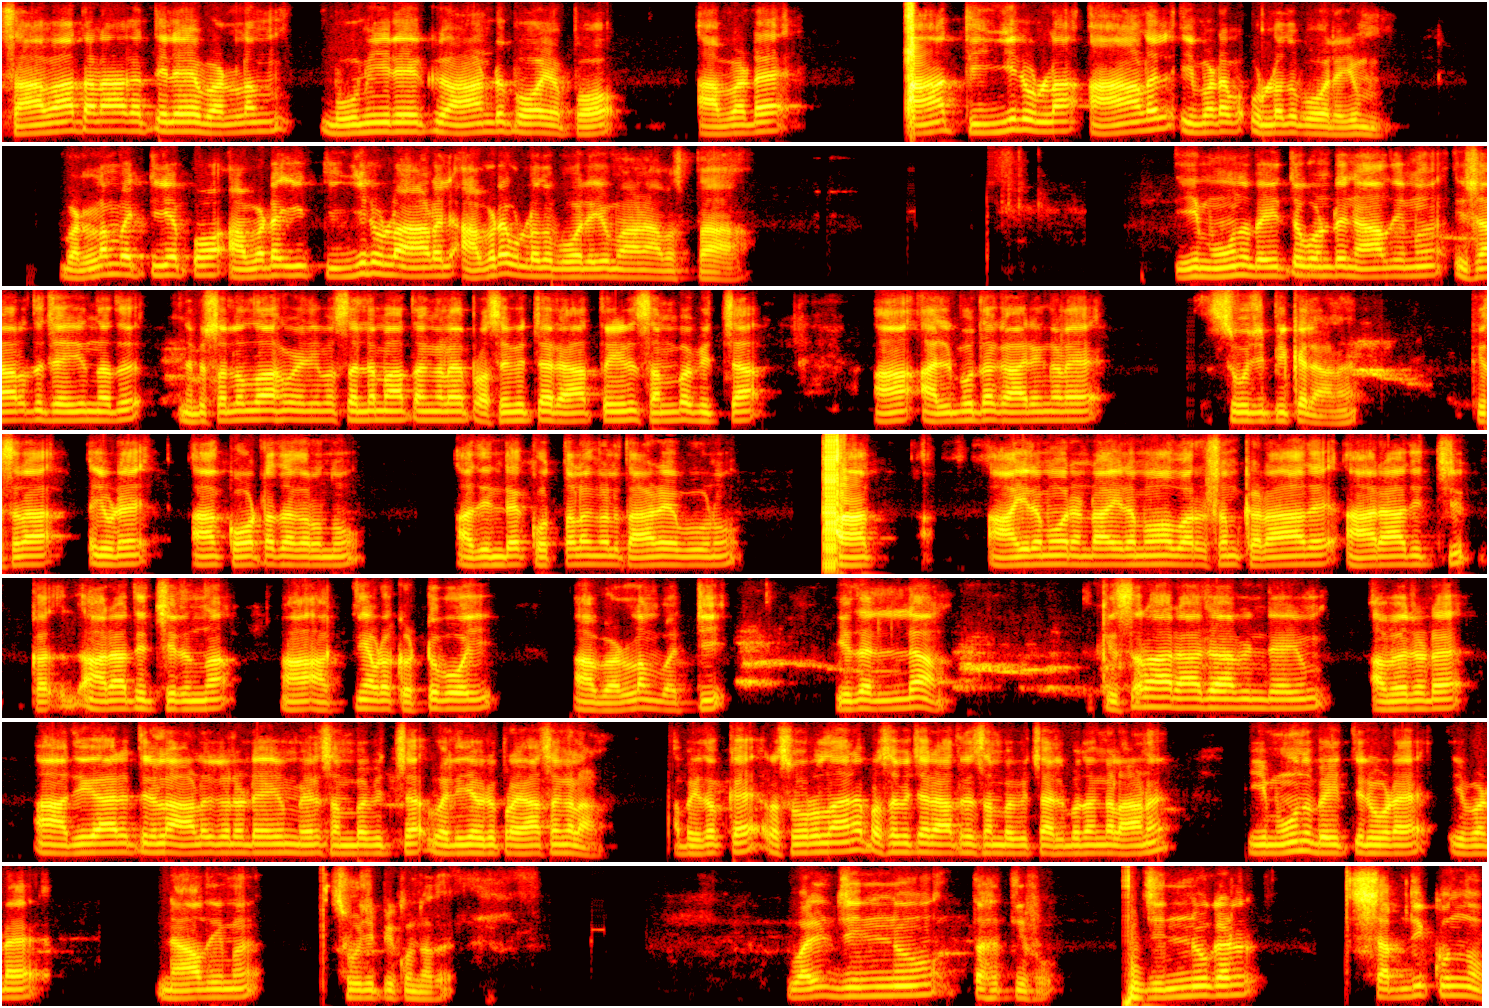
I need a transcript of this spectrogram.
സാവാ തടാകത്തിലെ വെള്ളം ഭൂമിയിലേക്ക് ആണ്ടുപോയപ്പോ അവിടെ ആ തീയിലുള്ള ആളൽ ഇവിടെ ഉള്ളതുപോലെയും. വെള്ളം വറ്റിയപ്പോ അവിടെ ഈ തീയിലുള്ള ആളൽ അവിടെ ഉള്ളതുപോലെയുമാണ് അവസ്ഥ. ഈ മൂന്ന് ബെയ്ത്ത് കൊണ്ട് നാദിമ് ഇഷാറത്ത് ചെയ്യുന്നത് നബി സല്ലല്ലാഹു അലൈഹി വസല്ലമ തങ്ങളെ പ്രസവിച്ച രാത്രിയിൽ സംഭവിച്ച ആ അത്ഭുത കാര്യങ്ങളെ സൂചിപ്പിക്കലാണ്. കിസ്റയുടെ ആ കോട്ട തകർന്നു. അതിന്റെ കൊത്തളങ്ങൾ താഴെ വീണു. ആ ആയിരമോ രണ്ടായിരമോ വർഷം കെടാതെ ആരാധിച്ച് ആരാധിച്ചിരുന്ന ആ അഗ്നി അവിടെ കെട്ടുപോയി. ആ വെള്ളം വറ്റി. ഇതെല്ലാം കിസറ രാജാവിന്റെയും അവരുടെ ആ അധികാരത്തിലുള്ള ആളുകളുടെയും മേൽ സംഭവിച്ച വലിയ ഒരു പ്രയാസങ്ങളാണ്. അപ്പൊ ഇതൊക്കെ റസൂറുല്ലാനെ പ്രസവിച്ച രാത്രി സംഭവിച്ച അത്ഭുതങ്ങളാണ്. ഈ മൂന്ന് ബെയ്ത്തിലൂടെ ഇവിടെ നാദിമ് സൂചിപ്പിക്കുന്നത്. വൽ ജിന്നു തഹത്തിഫു ജിന്നുകൾ ശബ്ദിക്കുന്നു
